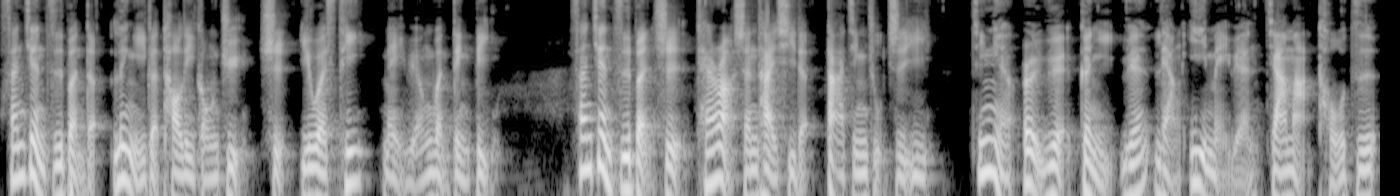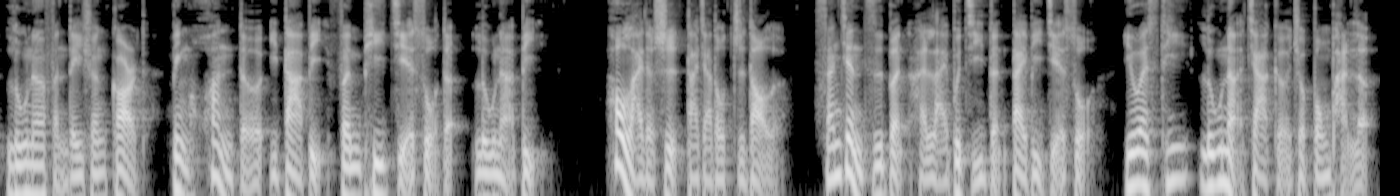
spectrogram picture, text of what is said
三箭资本的另一个套利工具是 UST 美元稳定币。三箭资本是 Terra 生态系的大金主之一，今年二月更以约两亿美元加码投资 Luna Foundation Guard，并换得一大笔分批解锁的 Luna 币。后来的事大家都知道了，三箭资本还来不及等代币解锁，UST Luna 价格就崩盘了。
